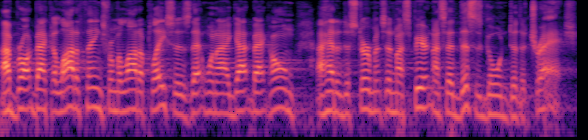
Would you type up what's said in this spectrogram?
I brought back a lot of things from a lot of places that when I got back home, I had a disturbance in my spirit and I said, This is going to the trash.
